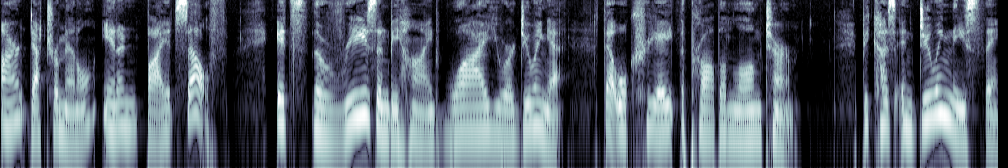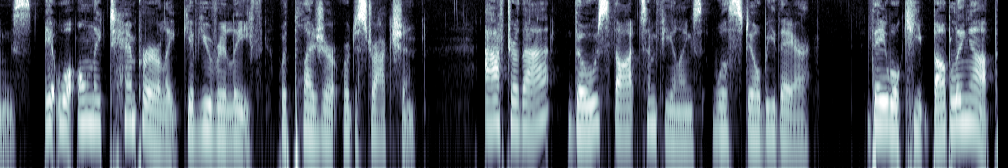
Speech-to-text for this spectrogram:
aren't detrimental in and by itself. It's the reason behind why you are doing it that will create the problem long term. Because in doing these things, it will only temporarily give you relief with pleasure or distraction. After that, those thoughts and feelings will still be there. They will keep bubbling up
